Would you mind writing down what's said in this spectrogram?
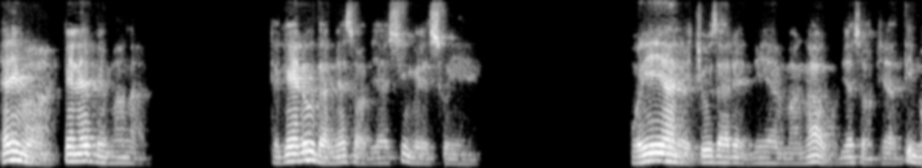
အဲ့ဒီမှာပင်လဲပင်မလာ တကယ်လို့သာမြတ်စွာဘုရားရှိမယ်ဆိုရင်ဝိရိယနဲ့ကြိုးစားတဲ့နေရာမှာငါ့ကိုမြတ်စွာဘုရားအတိမ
